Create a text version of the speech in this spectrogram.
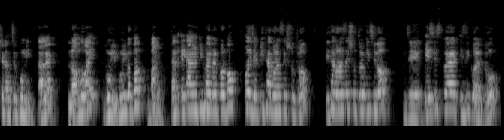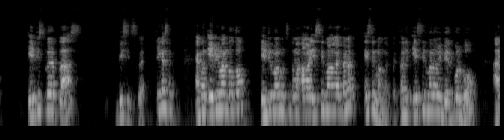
সেটা হচ্ছে ভূমি। তাহলে লম্ব বাই ভূমি ভূমি কত? বারো। তাহলে এটা আমি কীভাবে বের করব? ওই যে পিথাগোরাসের সূত্র। পিথাগোরাসের সূত্র কি ছিল? যে AC square is equal to AB square plus BC square. ঠিক আছে? এখন এবির মান কত? এবির মান হচ্ছে তোমার, আমার এসির মান লাগবে না? এসির মান লাগবে। তাহলে এসির মান আমি বের করব। আর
